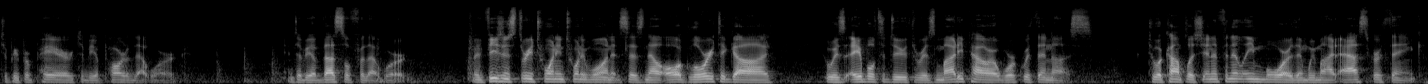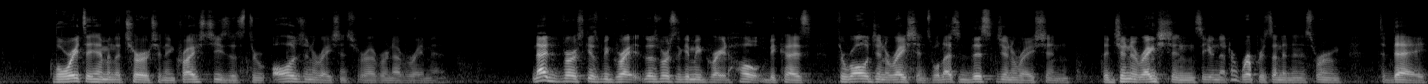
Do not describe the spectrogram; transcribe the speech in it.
to be prepared to be a part of that work and to be a vessel for that work. In Ephesians 3 20 and 21, it says, Now all glory to God who is able to do through His mighty power work within us to accomplish infinitely more than we might ask or think. Glory to him in the church and in Christ Jesus through all generations forever and ever. Amen. And that verse gives me great, those verses give me great hope because through all generations, well, that's this generation, the generations even that are represented in this room today,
